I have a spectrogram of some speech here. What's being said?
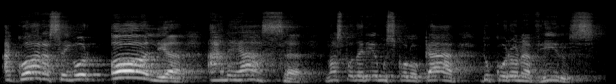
Agora, Senhor, olha a ameaça, nós poderíamos colocar do coronavírus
